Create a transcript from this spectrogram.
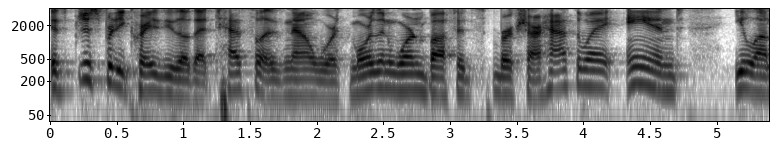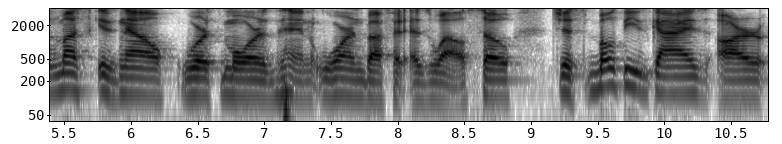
it's just pretty crazy though that Tesla is now worth more than Warren Buffett's Berkshire Hathaway and Elon Musk is now worth more than Warren Buffett as well. So just both these guys are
